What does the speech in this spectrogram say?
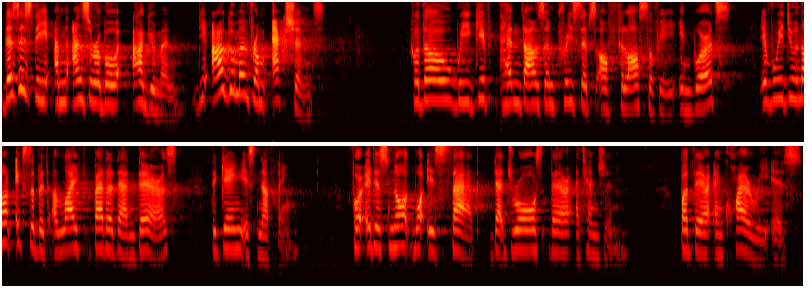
This is the unanswerable argument, the argument from actions. For though we give 10,000 precepts of philosophy in words, if we do not exhibit a life better than theirs, the gain is nothing. For it is not what is said that draws their attention, but their inquiry is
